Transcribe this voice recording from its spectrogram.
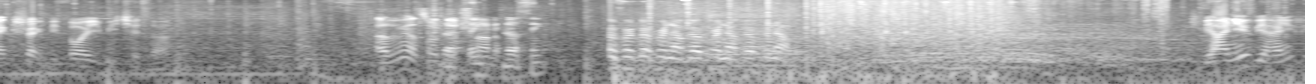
Maybe we can extract before he reaches, huh? I think that's what they're Nothing, trying to. nothing. Go for it, go for it now, go for it now, go for it now. Behind you, behind you.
